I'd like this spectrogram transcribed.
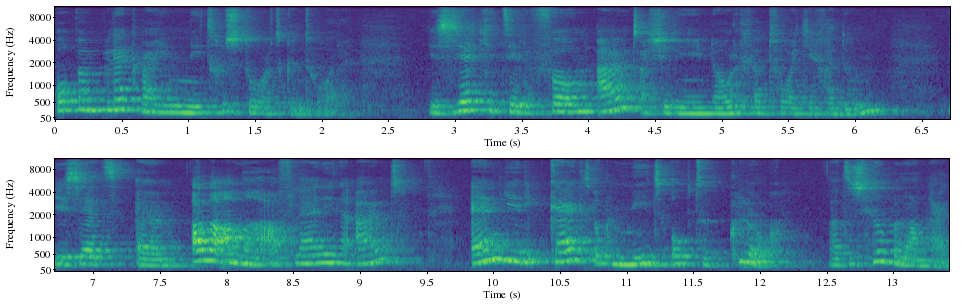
op een plek waar je niet gestoord kunt worden. Je zet je telefoon uit als je die niet nodig hebt voor wat je gaat doen. Je zet um, alle andere afleidingen uit. En je kijkt ook niet op de klok. Dat is heel belangrijk.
